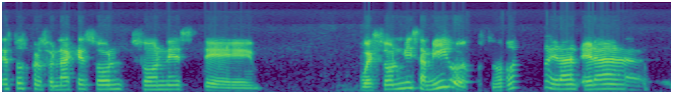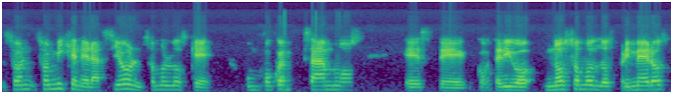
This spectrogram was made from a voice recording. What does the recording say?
estos personajes son, son, este, pues son mis amigos, ¿no? Eran, son, son mi generación, somos los que un poco empezamos, este, te digo, no somos los primeros,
